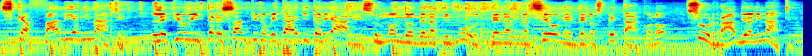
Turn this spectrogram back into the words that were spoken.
Scaffali Animati, le più interessanti novità editoriali sul mondo della TV, dell'animazione e dello spettacolo su Radio Animati.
